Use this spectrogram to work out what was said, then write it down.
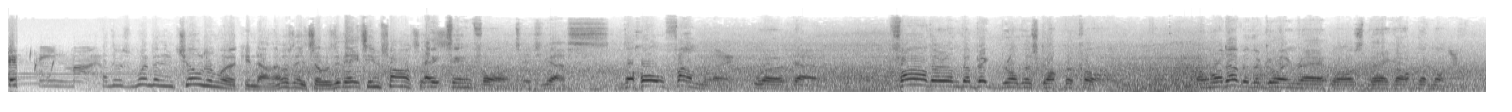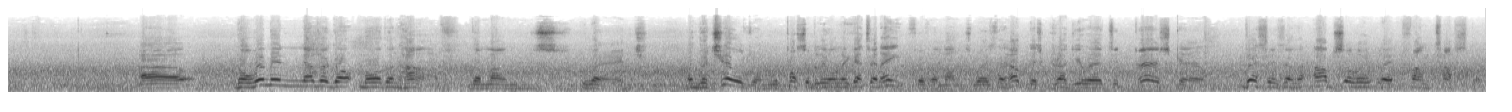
15 miles. And there was women and children working down there, wasn't it? So was it the 1840s? 1840s, yes. The whole family worked down. Father and the big brothers got the coal. And whatever the going rate was, they got the money. Uh, the women never got more than half the man's wage, and the children would possibly only get an eighth of a man's wage. They had this graduated pay scale. This is an absolutely fantastic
